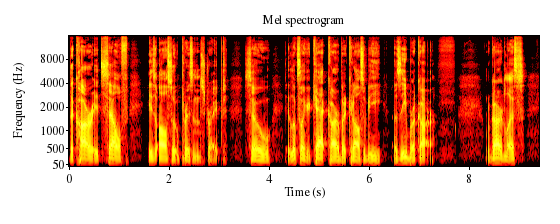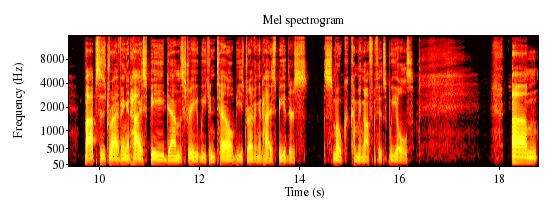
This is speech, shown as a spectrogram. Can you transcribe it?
The car itself is also prison striped. So it looks like a cat car, but could also be a zebra car. Regardless, Pops is driving at high speed down the street. We can tell he's driving at high speed. There's smoke coming off of his wheels. Um,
